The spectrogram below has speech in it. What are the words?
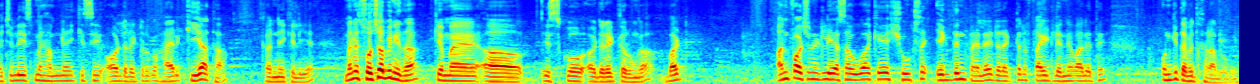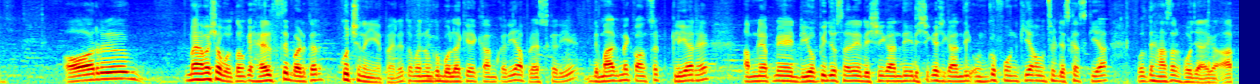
एक्चुअली इसमें हमने किसी और डायरेक्टर को हायर किया था करने के लिए। मैंने सोचा भी नहीं था कि मैं इसको डायरेक्ट करूँगा बट अनफॉर्चुनेटली ऐसा हुआ कि शूट से एक दिन पहले डायरेक्टर फ़्लाइट लेने वाले थे, उनकी तबीयत ख़राब हो गई। और मैं हमेशा बोलता हूँ कि हेल्थ से बढ़कर कुछ नहीं है पहले तो मैंने उनको बोला कि एक काम करिए, आप रेस्ट करिए। दिमाग में कॉन्सेप्ट क्लियर है। हमने अपने डीओपी जो सर हैं, ऋषि गांधी, ऋषिकेश गांधी, उनको फ़ोन किया, उनसे डिस्कस किया। बोलते हैं हाँ सर, हो जाएगा। आप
